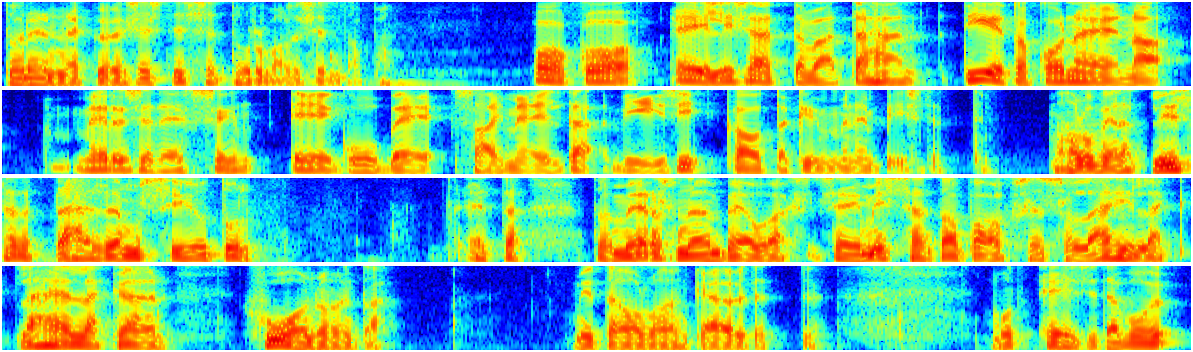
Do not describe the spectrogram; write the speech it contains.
todennäköisesti se turvallisin tapa. Ok, ei lisättävää tähän. Tietokoneena Mercedesen EQB sai meiltä 5 kautta 10 pistettä. Mä haluan vielä lisätä tähän semmoisen jutun, että tuo Mersun MBUX, se ei missään tapauksessa ole lähellä, lähelläkään huonointa, mitä ollaan käytetty. Mutta ei sitä voi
